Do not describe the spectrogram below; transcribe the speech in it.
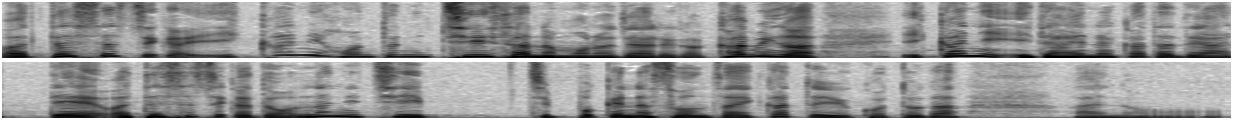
私たちがいかに本当に小さなものであるか神がいかに偉大な方であって私たちがどんなにちちっぽけな存在かということがあの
